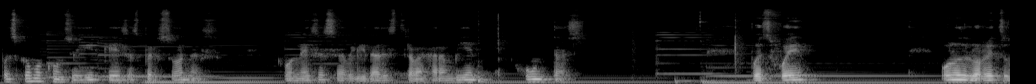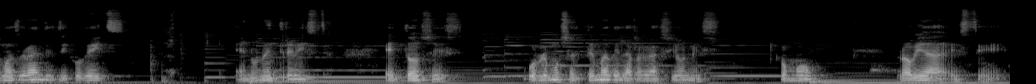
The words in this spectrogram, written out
pues cómo conseguir que esas personas con esas habilidades trabajaran bien juntas, pues fue uno de los retos más grandes, dijo Gates en una entrevista. Entonces, volvemos al tema de las relaciones, como lo había este,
